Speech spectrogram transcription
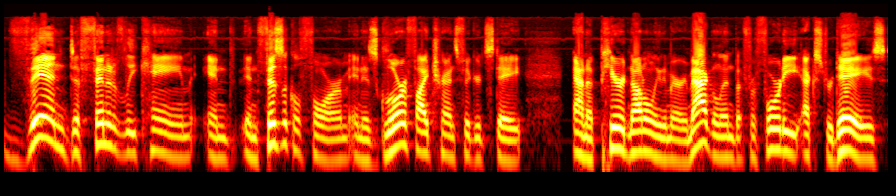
then definitively came in, in physical form in his glorified transfigured state and appeared not only to Mary Magdalene, but for 40 extra days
